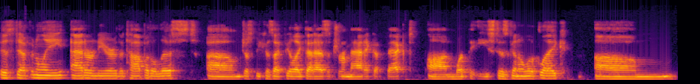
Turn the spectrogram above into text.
is definitely at or near the top of the list, um, just because I feel like that has a dramatic effect on what the East is going to look like. Um,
